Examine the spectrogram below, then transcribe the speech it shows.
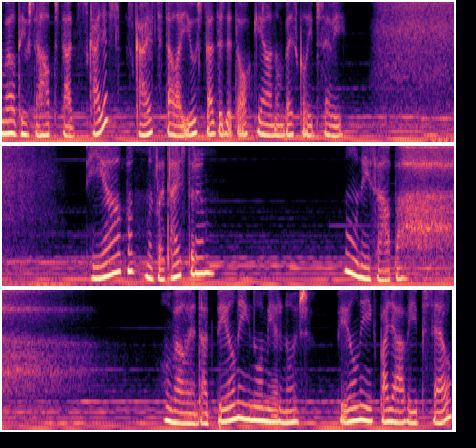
un vēl divas elpas tādas skaļas, skaistas, tā lai jūs sadzirdat okeānu un bezgalību sevī. Ielpa, mazliet aizturam un izelpa. Un vēl viena tāda pilnīgi nomierinoša, pilnīga paļāvība sev.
